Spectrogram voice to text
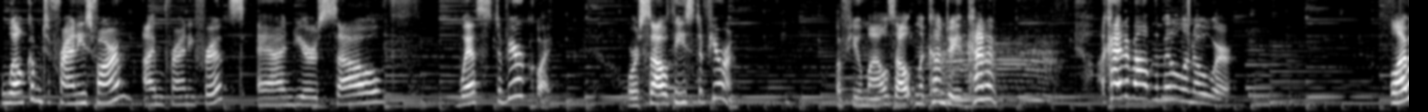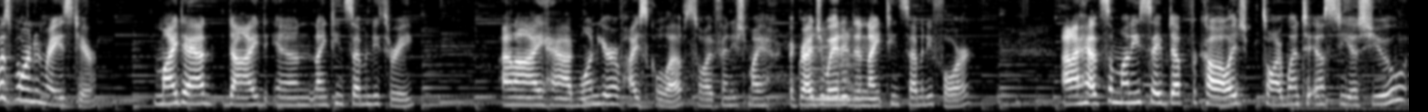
Welcome to Franny's Farm. I'm Franny Fritz, and you're southwest of Iroquois, or southeast of Huron, a few miles out in the country, kind of, kind of out in the middle of nowhere. Well, I was born and raised here. My dad died in 1973, and I had one year of high school left, so I finished my, I graduated in 1974. And I had some money saved up for college, so I went to SDSU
